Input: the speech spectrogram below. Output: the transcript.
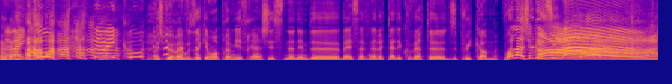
Haïku! C'est Moi, je peux même vous dire que mon premier French est synonyme de. Ben, ça venait avec la découverte euh, du pre-com. Voilà, je l'ai Ah!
